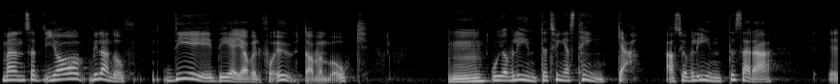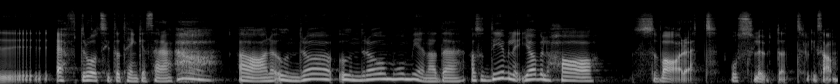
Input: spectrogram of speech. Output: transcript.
Men så att jag vill ändå, det är det jag vill få ut av en bok. Och jag vill inte tvingas tänka. Alltså jag vill inte så här, eh, efteråt sitta och tänka så här, "Ah, ja, jag undrar, undrar om hon menade, alltså det vill, jag vill ha svaret och slutet liksom.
